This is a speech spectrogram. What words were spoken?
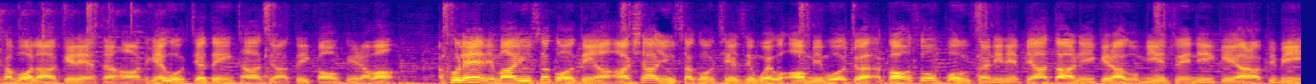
ထွက်ပေါ်လာခဲ့တဲ့အတန်ဟာတကယ်ကိုကြက်သိန်းထားစရာသိကောင်းခဲ့တာပါအခုလည်းမြန်မာယူဆက်ကွန်အသင်းဟာအာရှယူဆက်ကွန်ခြေစင်ပွဲကိုအောင်မြင်ဖို့အတွက်အကောင်းဆုံးပုံစံတွေနဲ့ပြသနေခဲ့တာကိုမြင်တွေ့နေခဲ့ရတာဖြစ်ပြီး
